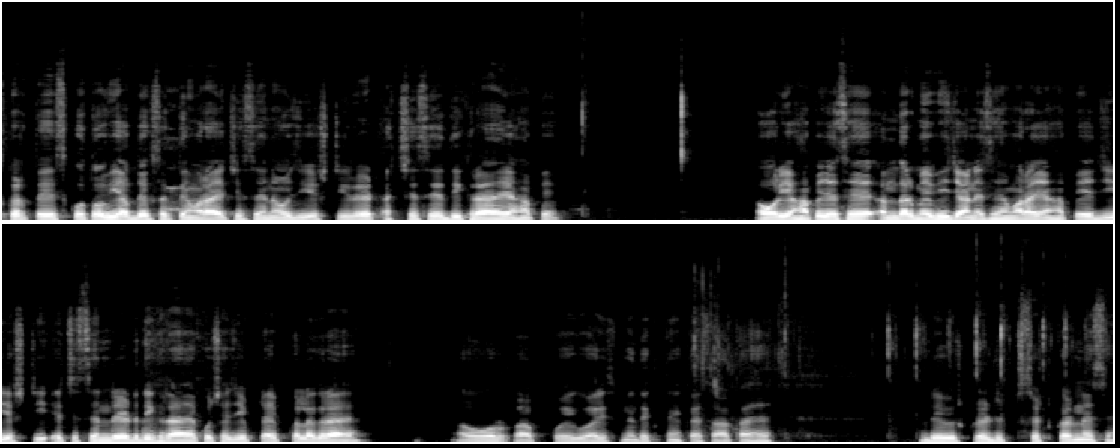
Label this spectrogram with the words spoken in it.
करते हैं इसको तो अभी आप देख सकते हैं हमारा एच एस एन और जी एस टी रेट अच्छे से दिख रहा है यहाँ पे। और यहाँ पे जैसे अंदर में भी जाने से हमारा यहाँ पे G S T H S N rate दिख रहा है, कुछ अजीब टाइप का लग रहा है। और आपको एक बार इसमें देखते हैं कैसा आता है डेबिट क्रेडिट सेट करने से।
